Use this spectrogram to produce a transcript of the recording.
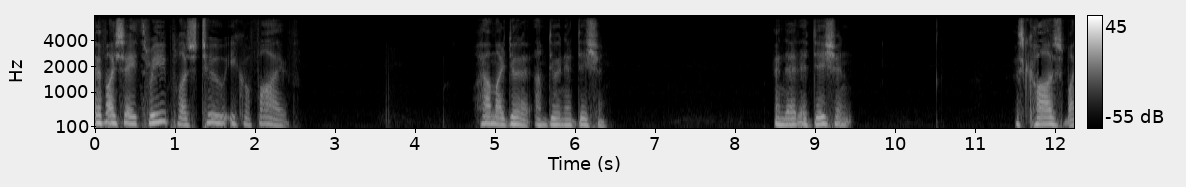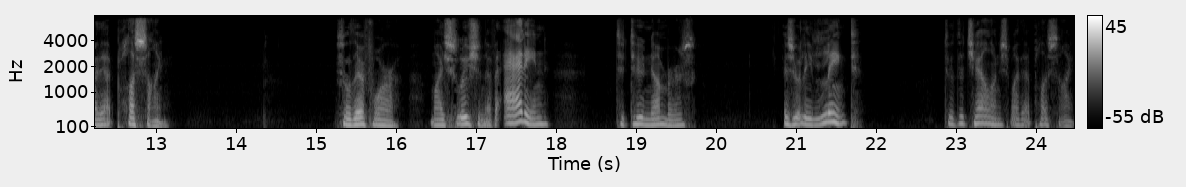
If I say 3 plus 2 equal 5, how am I doing it? I'm doing addition. And that addition is caused by that plus sign. So therefore, my solution of adding to two numbers is really linked to the challenge by that plus sign.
